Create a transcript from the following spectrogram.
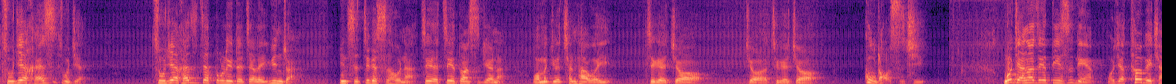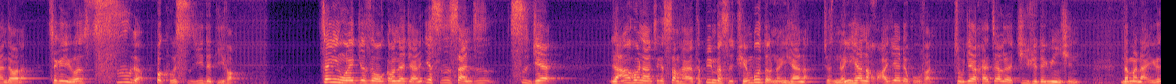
租界还是租界，租界还是在独立的在那运转。因此这个时候呢，这这段时间呢，我们就称它为这个叫叫这个叫孤岛时期。我讲到这个第四点，我就特别强调了，这个有四个不可思议的地方。正因为就是我刚才讲的一师三制四界。然后呢，这个上海它并不是全部都沦陷了，就是沦陷了华界的部分，租界还在那继续的运行。那么呢，有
